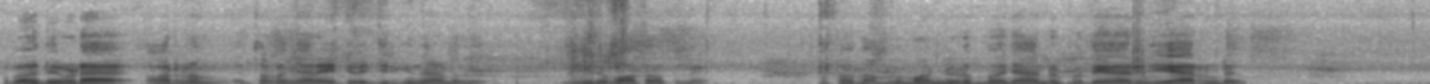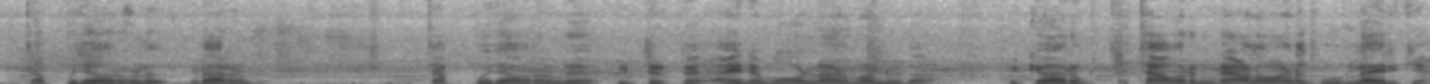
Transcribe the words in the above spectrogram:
അപ്പോൾ അതിവിടെ ഒരെണ്ണം തുടങ്ങാനായിട്ട് വെച്ചിരിക്കുന്നതാണത് ഈ ഒരു പാത്രത്തിൽ അപ്പോൾ നമ്മൾ മണ്ണിടുമ്പോൾ ഞാനൊരു പ്രത്യേകം ചെയ്യാറുണ്ട്. ചപ്പ് ചവറുകൾ ഇടാറുണ്ട്. ചപ്പ് ചവറുകൾ ഇട്ടിട്ട് അതിന്റെ മുകളിലാണ് മണ്ണിടുക. മിക്കവാറും ചവറിന്റെ അളവാണ് കൂടുതലായിരിക്കുക.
